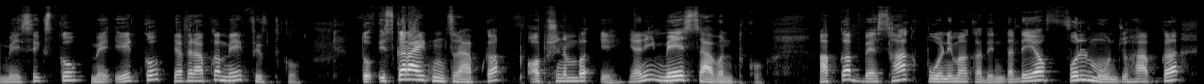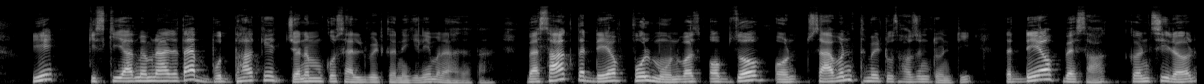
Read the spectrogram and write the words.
मई सिक्स को मई एट्थ को या फिर आपका मई फिफ्थ को? तो इसका राइट आंसर है आपका ऑप्शन नंबर ए यानी मे सेवन्थ को। आपका बैसाख पूर्णिमा का दिन the day of full moon जो है आपका, ये किसकी याद में मनाया जाता है? बुद्धा के जन्म को सेलिब्रेट करने के लिए मनाया जाता है। Baisakh the day of full moon was observe on seventh May two thousand twenty the day of Baisakh considered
